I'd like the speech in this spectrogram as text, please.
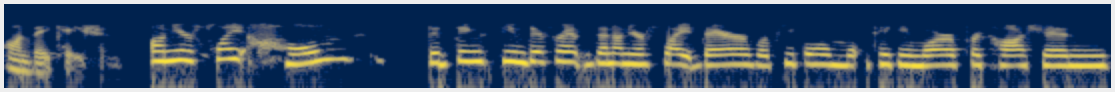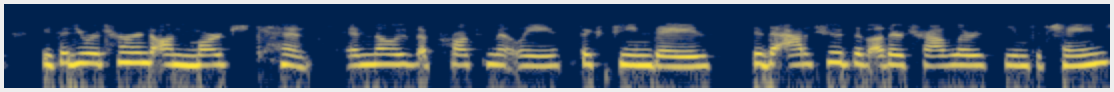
on vacation. On your flight home, Did things seem different than on your flight there? Were people mo- taking more precautions? You said you returned on March 10th. In those approximately 16 days, did the attitudes of other travelers seem to change?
